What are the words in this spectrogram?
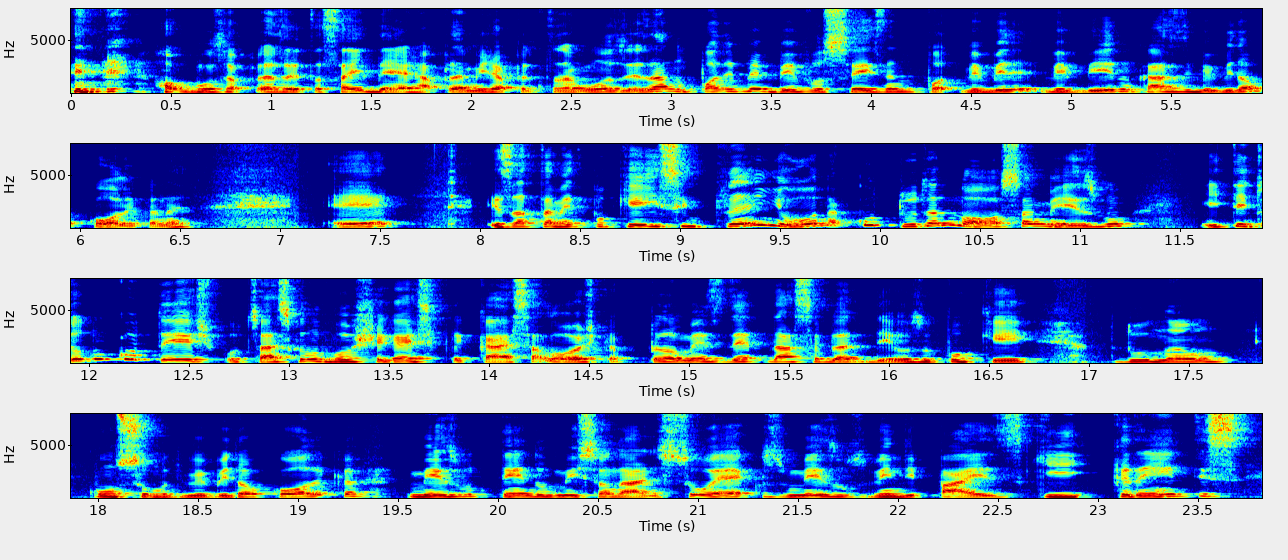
alguns apresentam essa ideia, para mim já apresentaram algumas vezes, ah, não pode beber vocês, né? Não pode beber, beber no caso de bebida alcoólica, né? É exatamente porque isso entranhou na cultura nossa mesmo e tem todo um contexto por trás que eu não vou chegar a explicar essa lógica, pelo menos dentro da Assembleia de Deus, o porquê do não consumo de bebida alcoólica, mesmo tendo missionários suecos, mesmo vindo de países que crentes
